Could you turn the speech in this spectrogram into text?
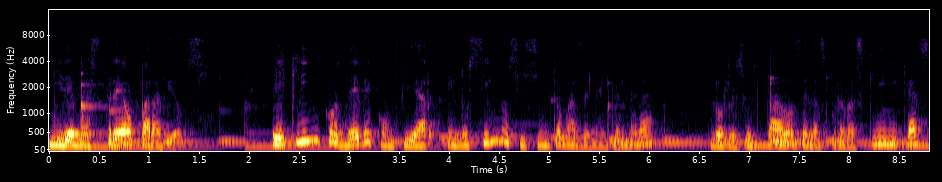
ni de muestreo para biopsia. El clínico debe confiar en los signos y síntomas de la enfermedad, los resultados de las pruebas clínicas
